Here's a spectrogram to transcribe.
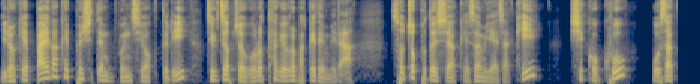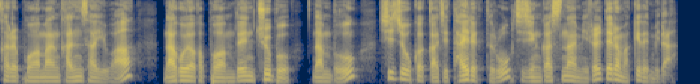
이렇게 빨갛게 표시된 부분 지역들이 직접적으로 타격을 받게 됩니다. 서쪽부터 시작해서 미야자키, 시코쿠, 오사카를 포함한 간사이와 나고야가 포함된 주부, 남부, 시즈오카까지 다이렉트로 지진과 쓰나미를 때려맞게 됩니다.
